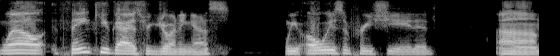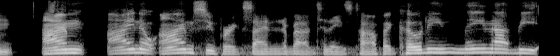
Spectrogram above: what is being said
Well, thank you guys for joining us. We always appreciate it. Um, I'm I know I'm super excited about today's topic. Cody may not be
